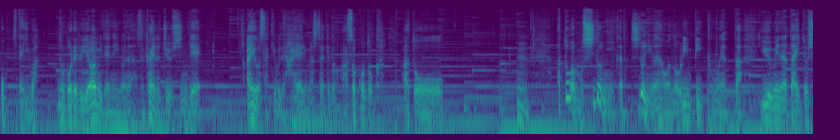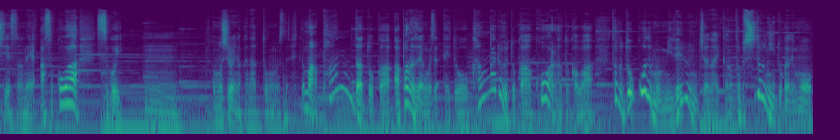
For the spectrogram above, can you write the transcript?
大きな岩、登れる山みたいな岩ね、世界の中心で、愛を叫ぶで流行りましたけど、あそことか、あと、うん。あとはもうシドニーかな。シドニーは、ね、あのオリンピックもやった有名な大都市ですので、あそこはすごい、うん、面白いのかなと思いますね。でまあ、パンダとか、あ、パンダじゃない、ごめんなさい。えっと、カンガルーとかコアラとかは、多分どこでも見れるんじゃないかな。多分シドニーとかでも、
